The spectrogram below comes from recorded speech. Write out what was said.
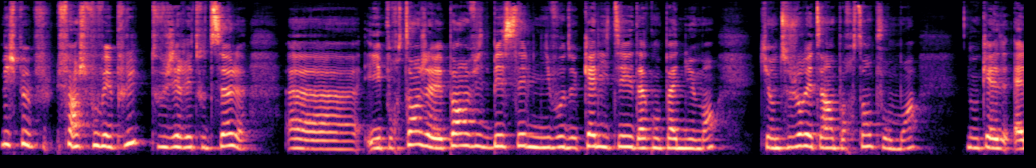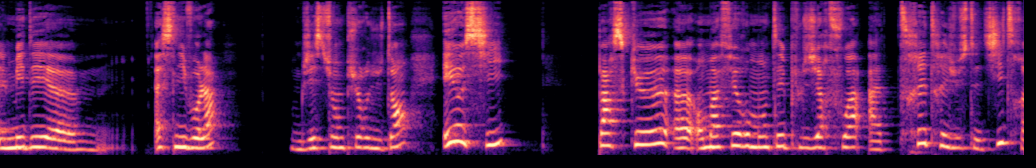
Mais je peux pouvais plus tout gérer toute seule. Euh, et pourtant, j'avais pas envie de baisser le niveau de qualité et d'accompagnement qui ont toujours été importants pour moi. Donc elle, elle euh, à ce niveau-là. Donc gestion pure du temps. Et aussi parce que euh, on m'a fait remonter plusieurs fois à très très juste titre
